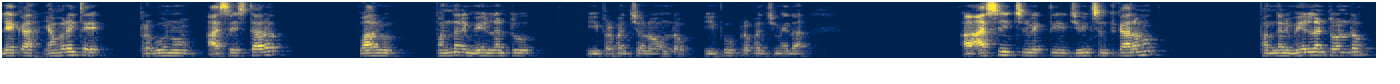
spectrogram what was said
లేక ఎవరైతే ప్రభువును ఆశ్రయిస్తారో? వారు పొందని మేళ్ళంటూ ఈ ప్రపంచంలో ఉండవు. ఈ భూ ప్రపంచం మీద ఆశ్రయించిన వ్యక్తి జీవించినంత కాలము పొందని మేళ్ళంటూ ఉండవు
